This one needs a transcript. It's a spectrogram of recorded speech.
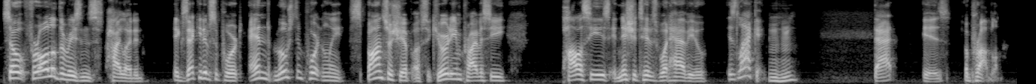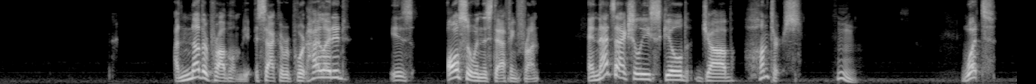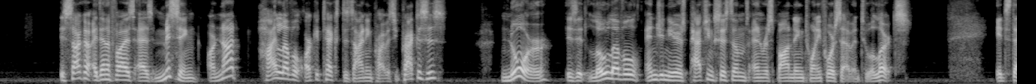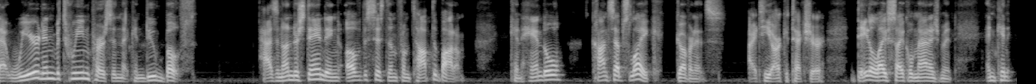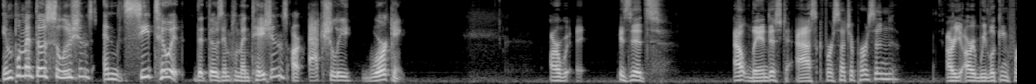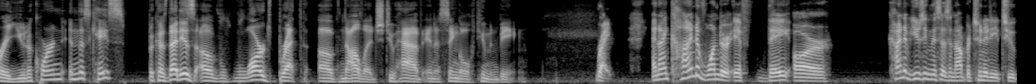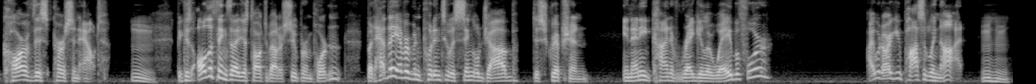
So, for all of the reasons highlighted, executive support and most importantly, sponsorship of security and privacy policies, initiatives, what have you, is lacking. hmm That is a problem. Another problem the ISACA report highlighted is also in the staffing front, and that's actually skilled job hunters. Hmm. What ISACA identifies as missing are not high level architects designing privacy practices, nor is it low level engineers patching systems and responding 24 7 to alerts. It's that weird in between person that can do both, has an understanding of the system from top to bottom, can handle concepts like governance, IT architecture, data lifecycle management, and can implement those solutions and see to it that those implementations are actually working. Are we, is it outlandish to ask for such a person? Are you, are we looking for a unicorn in this case? Because that is a large breadth of knowledge to have in a single human being. Right. And I kind of wonder if they are kind of using this as an opportunity to carve this person out. Mm. Because all the things that I just talked about are super important, but have they ever been put into a single job description in any kind of regular way before? I would argue possibly not. hmm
